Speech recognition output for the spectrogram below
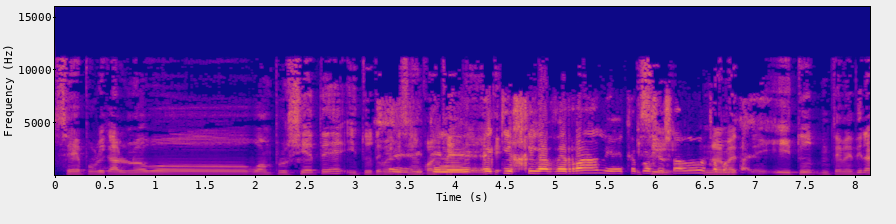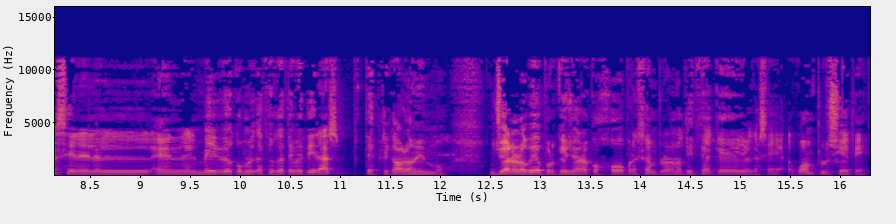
se publica el nuevo OnePlus 7 y tú te metes en cualquier... Tiene X gigas de RAM y este procesador... y tú te metieras en el, en el medio de comunicación que te metieras, te explicaba lo mismo. Yo ahora lo veo porque yo ahora cojo, por ejemplo, la noticia que, yo que sé, OnePlus 7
